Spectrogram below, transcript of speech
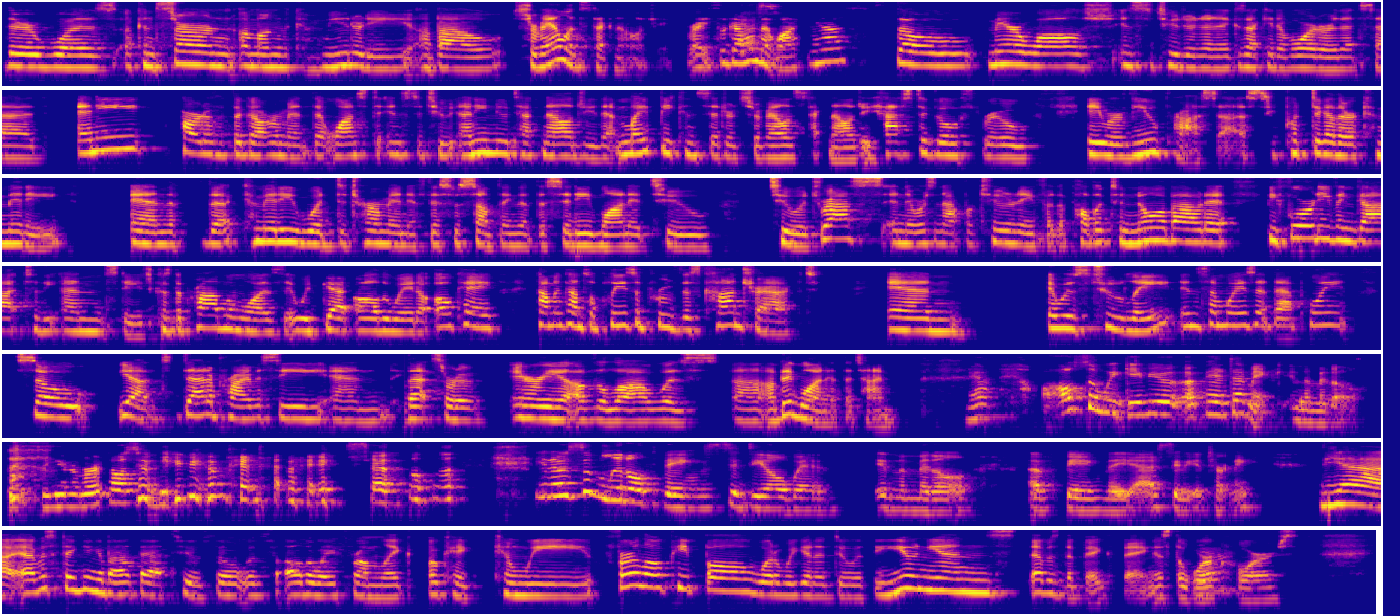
There was a concern among the community about surveillance technology, right? It's the government yes. watching us. So Mayor Walsh instituted an executive order that said any part of the government that wants to institute any new technology that might be considered surveillance technology has to go through a review process. He put together a committee and the, the committee would determine if this was something that the city wanted to to address and there was an opportunity for the public to know about it before it even got to the end stage. Because the problem was it would get all the way to okay common council please approve this contract. And it was too late in some ways at that point. So yeah data privacy and that sort of area of the law was uh, a big one at the time yeah. Also, we gave you a pandemic in the middle. The universe also gave you a pandemic. So, you know, some little things to deal with in the middle of being the uh, city attorney. Yeah, I was thinking about that too. So it was all the way from like, okay, can we furlough people? What are we going to do with the unions? That was the big thing, is the workforce.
